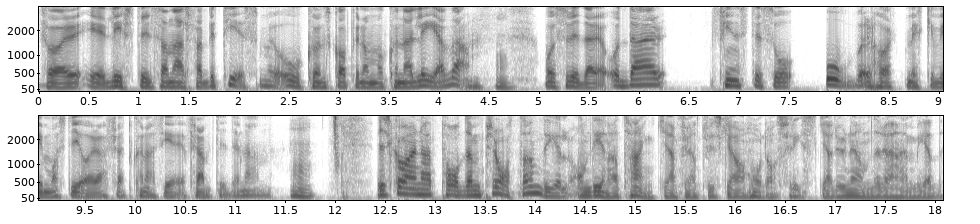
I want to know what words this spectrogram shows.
för eh, livsstilsanalfabetism, okunskapen om att kunna leva mm. och så vidare. Och där finns det så oerhört mycket vi måste göra för att kunna se framtiden an. Mm. Vi ska i den här podden prata en del om dina tankar för att vi ska hålla oss friska. Du nämnde det här med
